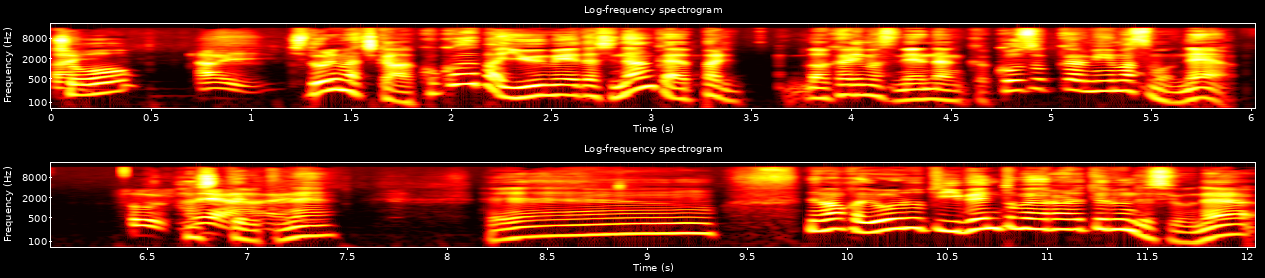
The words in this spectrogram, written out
町、はい。千鳥町か、ここはやっぱ有名だし、なんかやっぱりわかりますね。なんか高速から見えますもんね。そうですね。走ってるとはいね。へえ。で、なんかいろいろとイベントもやられてるんですよね。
